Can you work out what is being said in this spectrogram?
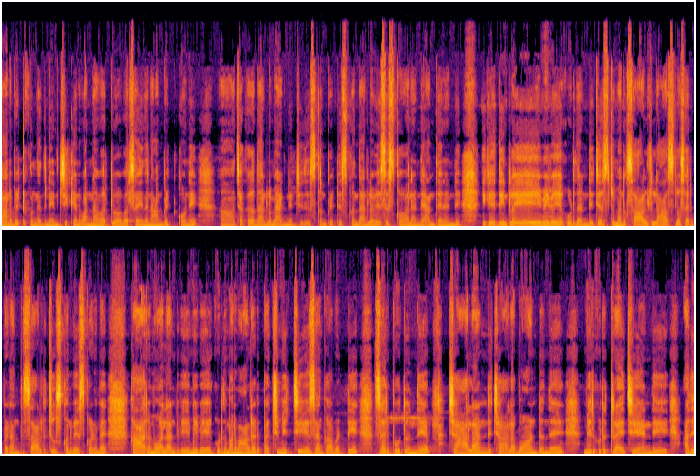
నానబెట్టుకున్నది నేను chicken one hour two hours అయింది నానబెట్టుకొని చక్కగా దాంట్లో మ్యాగ్నేట్ చేసేసుకొని పెట్టేసుకొని దాంట్లో వేసేసుకోవాలండి. అంతేనండి. ఇక దీంట్లో ఏమీ వేయకూడదండి. జస్ట్ మనకు సాల్ట్ లాస్ట్లో సరిపడంత సాల్ట్ చూసుకొని వేసుకోవడమే. కారము అలాంటివి ఏమీ వేయకూడదు. మనం ఆల్రెడీ పచ్చిమిర్చి వేసాం కాబట్టి సరిపోతుంది. చాలా అండి చాలా బాగుంటుంది. మీరు కూడా ట్రై చేయండి. అది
